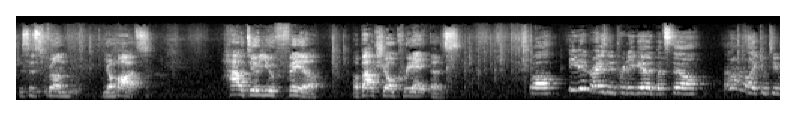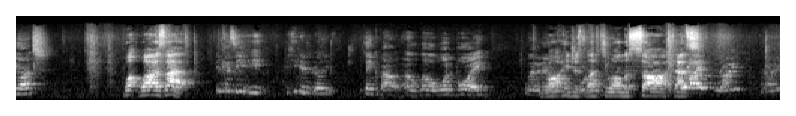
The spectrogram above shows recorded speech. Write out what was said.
This is from your hearts. How do you feel about your creators? Well, he did raise me pretty good, but still, I don't like him too much What, why is that? because he he, he didn't really think about a little wood boy. living in Right, a he just world- left you on the side. That's Right, right, right.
